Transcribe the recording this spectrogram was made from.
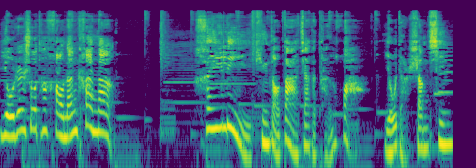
有人说它好难看呢。黑利听到大家的谈话，有点伤心。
